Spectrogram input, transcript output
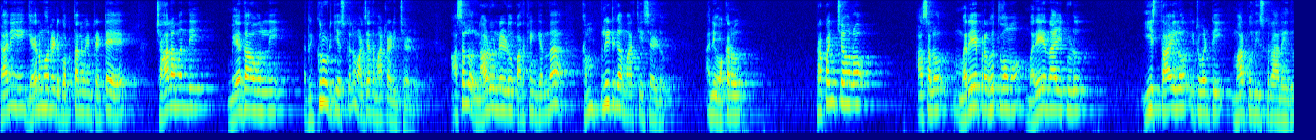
కానీ జగన్మోహన్ రెడ్డి గొప్పతనం ఏంటంటే చాలామంది మేధావుల్ని రిక్రూట్ చేసుకుని వాళ్ళ చేత మాట్లాడించాడు. అసలు నాడు నేడు పథకం కింద కంప్లీట్గా మార్చేశాడు అని ఒకరు ప్రపంచంలో అసలు మరే ప్రభుత్వము మరే నాయకుడు ఈ స్థాయిలో ఇటువంటి మార్పులు తీసుకురాలేదు.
